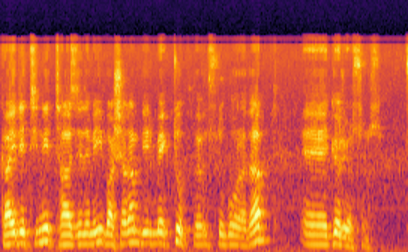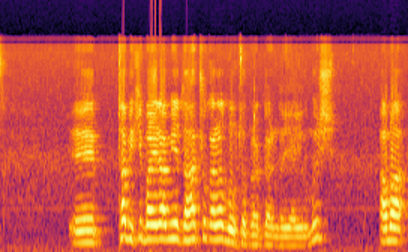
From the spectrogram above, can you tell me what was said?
gayretini tazelemeyi başaran bir mektup ve üslubu orada e, görüyorsunuz. E, tabii ki Bayramiye daha çok Anadolu topraklarında yayılmış. Ama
